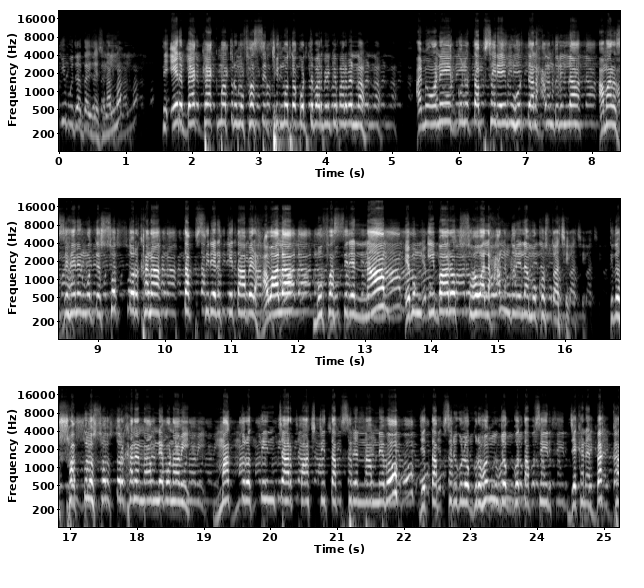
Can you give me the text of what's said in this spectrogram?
কি বোঝাতে চাইছেন আল্লাহ? তো এর ব্যাখ্যা একমাত্র মুফাসসির ঠিকমতো করতে পারবেন কি পারবেন না? আমি অনেকগুলো তাফসির এই মুহূর্তে, আলহামদুলিল্লাহ, আমার জেহেনের মধ্যে 70 খানা তাফসিরের কিতাবের হাওয়ালা, মুফাসসিরের নাম এবং ইবারত সহ আলহামদুলিল্লাহ মুখস্থ আছে। কিন্তু সবগুলো 70 খানা নাম নেব না আমি, মাত্র 3 4 5টি তাফসিরের নাম নেব, যে তাফসিরগুলো গ্রহণযোগ্য তাফসির, যেখানে ব্যাখ্যা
